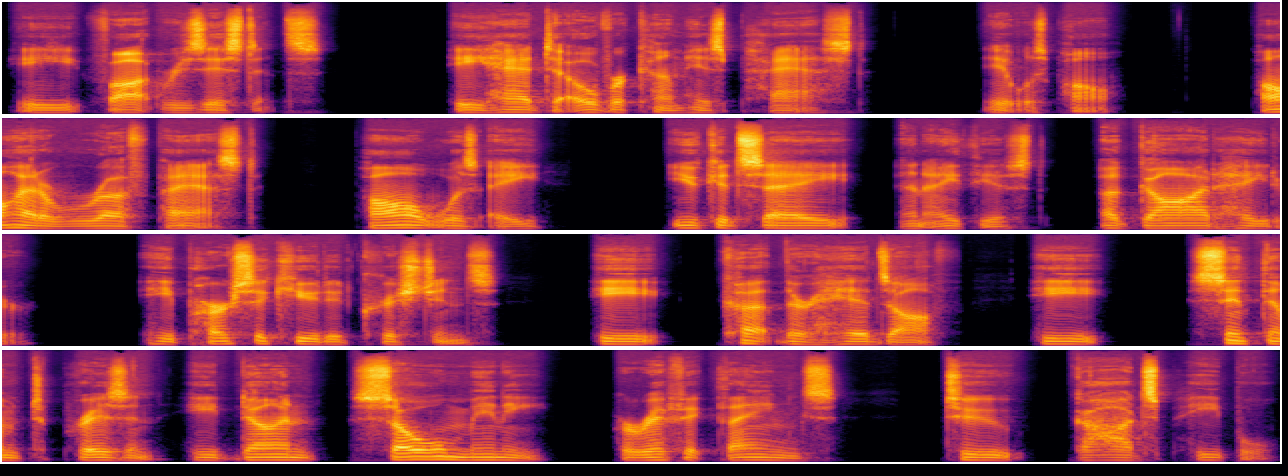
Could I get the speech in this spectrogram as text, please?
he fought resistance. He had to overcome his past. It was Paul. Paul had a rough past. Paul was a, you could say, an atheist, a God hater. He persecuted Christians. He cut their heads off. He sent them to prison. He'd done so many horrific things to God's people.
